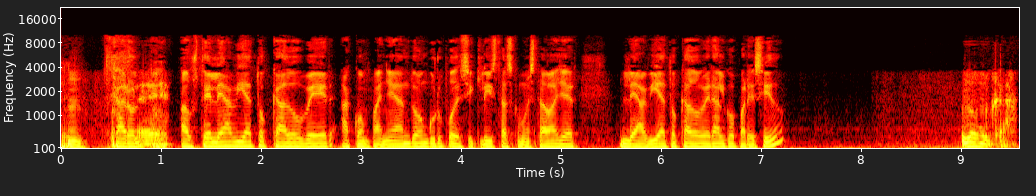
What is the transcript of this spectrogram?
Mm. Carol, Eh. ¿a usted le había tocado ver, acompañando a un grupo de ciclistas como estaba ayer, le había tocado ver algo parecido? Nunca.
